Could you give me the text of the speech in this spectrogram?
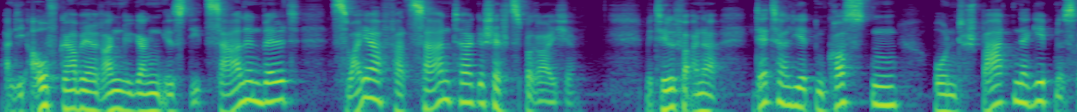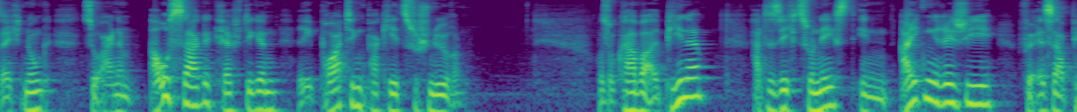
an die Aufgabe herangegangen ist, die Zahlenwelt zweier verzahnter Geschäftsbereiche mithilfe einer detaillierten Kosten- und Spartenergebnisrechnung zu einem aussagekräftigen Reporting-Paket zu schnüren. Hosokawa Alpine hatte sich zunächst in Eigenregie für SAP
